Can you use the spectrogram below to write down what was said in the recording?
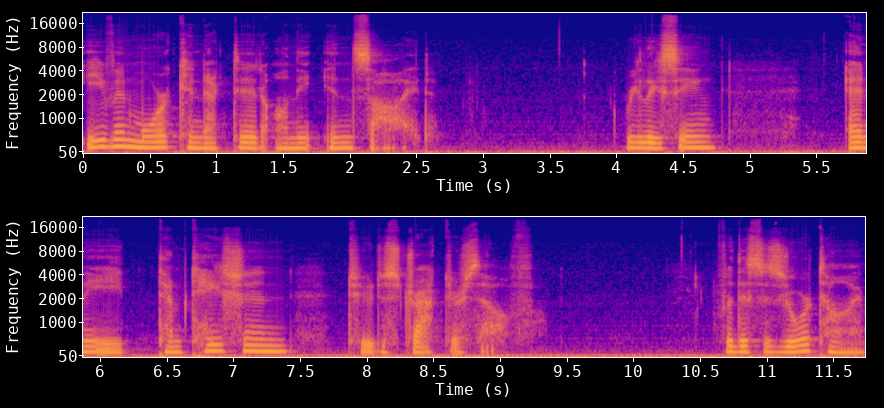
even more connected on the inside. Releasing any temptation to distract yourself for this is your time,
